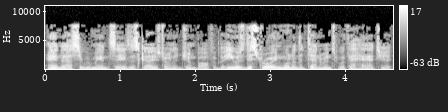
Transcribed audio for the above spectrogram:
and uh, Superman saves this guy who's trying to jump off it, but he was destroying one of the tenements with a hatchet.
